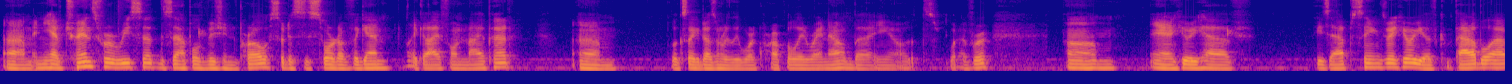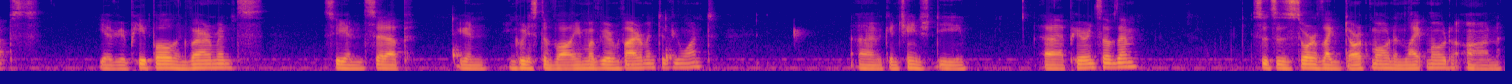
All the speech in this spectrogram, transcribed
Um, and you have transfer reset, this Apple Vision Pro. So this is sort of again like iPhone and iPad. Um, looks like it doesn't really work properly right now, but you know that's whatever. Um, and here you have these app things right here. You have compatible apps. You have your people, environments. So you can set up. You can increase the volume of your environment if you want. Um, you can change the uh, appearance of them so it's sort of like dark mode and light mode on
